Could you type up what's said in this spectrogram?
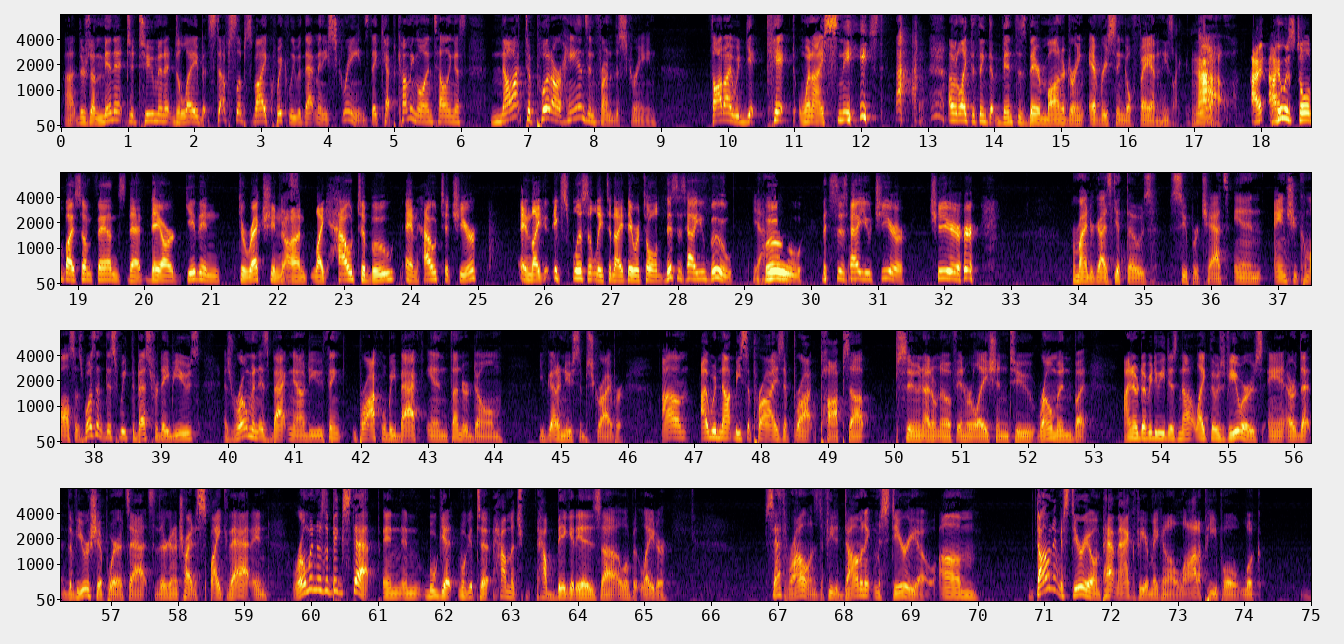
uh, there's a minute to two minute delay, but stuff slips by quickly with that many screens. They kept coming on telling us not to put our hands in front of the screen. Thought I would get kicked when I sneezed. I would like to think that Vince is there monitoring every single fan, and he's like, no. I, I was told by some fans that they are given direction Yes. on like how to boo and how to cheer, and like explicitly tonight they were told this is how you boo, Yeah. boo. This is how you cheer, cheer. Reminder, guys, get those super chats in. Anshu Kamal says, wasn't this week the best for debuts? As Roman is back now, do you think Brock will be back in Thunderdome? You've got a new subscriber. Um, I would not be surprised if Brock pops up soon. I don't know if in relation to Roman, but I know WWE does not like those viewers and or that the viewership where it's at, so they're going to try to spike that. And Roman was a big step, and and we'll get we'll get to how much how big it is uh, a little bit later. Seth Rollins defeated Dominic Mysterio. Um, Dominic Mysterio and Pat McAfee are making a lot of people look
